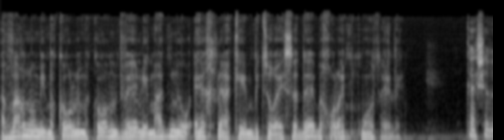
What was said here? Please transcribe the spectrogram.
עברנו ממקום למקום ולימדנו איך להקים ביצורי שדה בכל המקומות האלה. כאשר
